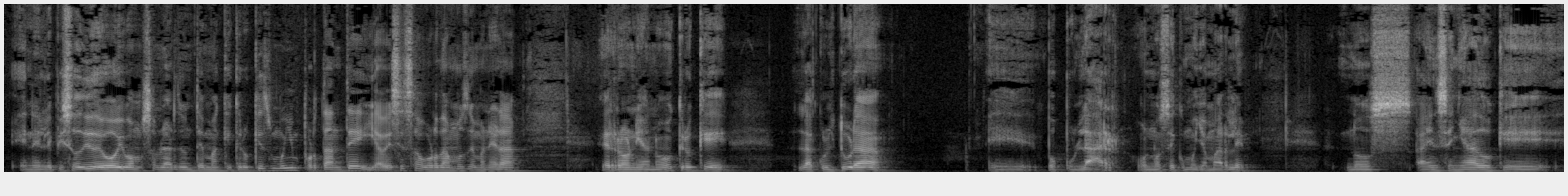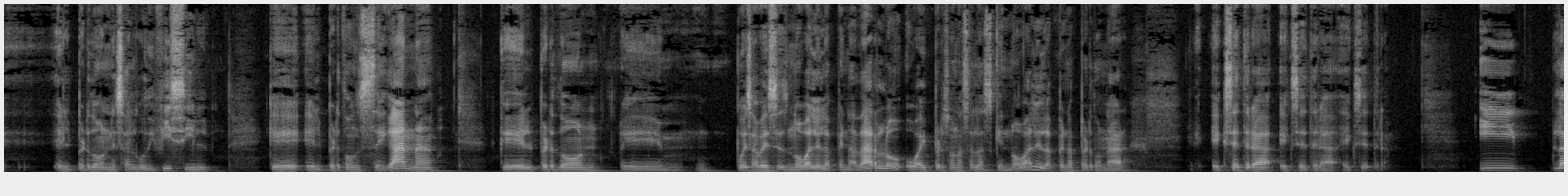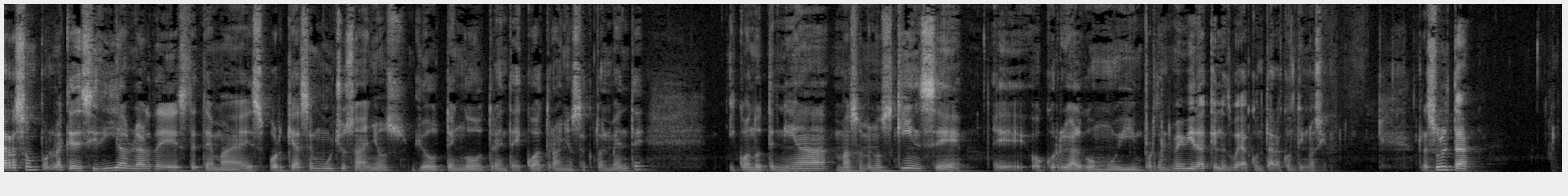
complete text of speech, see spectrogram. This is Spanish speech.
En el episodio de hoy vamos a hablar de un tema que creo que es muy importante y a veces abordamos de manera errónea, ¿no? Creo que la cultura eh, popular, o no sé cómo llamarle, nos ha enseñado que el perdón es algo difícil, que el perdón se gana, que el perdón eh, pues a veces no vale la pena darlo o hay personas a las que no vale la pena perdonar etcétera, etcétera, etcétera. Y la razón por la que decidí hablar de este tema es porque hace muchos años, yo tengo 34 años actualmente, y cuando tenía más o menos 15 eh, ocurrió algo muy importante en mi vida que les voy a contar a continuación. Resulta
